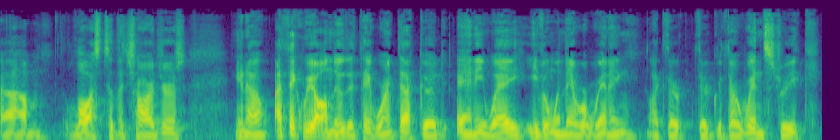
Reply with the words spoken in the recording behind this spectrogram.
um, lost to the Chargers. You know, I think we all knew that they weren't that good anyway, even when they were winning, like their their their win streak.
